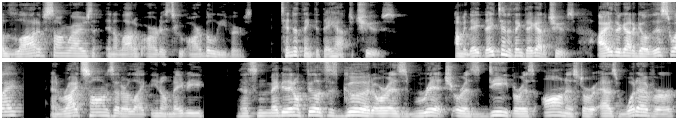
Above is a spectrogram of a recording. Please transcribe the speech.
A lot of songwriters and a lot of artists who are believers tend to think that they have to choose. I mean, they, they tend to think they got to choose. I either got to go this way and write songs that are like, you know, maybe that's maybe they don't feel it's as good or as rich or as deep or as honest or as whatever,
